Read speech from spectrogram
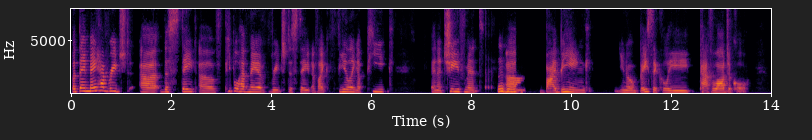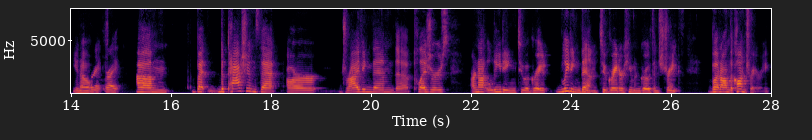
But they may have reached uh, the state of people have may have reached a state of like feeling a peak, an achievement mm-hmm. um, by being, you know, basically pathological. You know, right, right. Um, but the passions that are driving them, the pleasures, are not leading to a great leading them to greater human growth and strength, but on the contrary,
